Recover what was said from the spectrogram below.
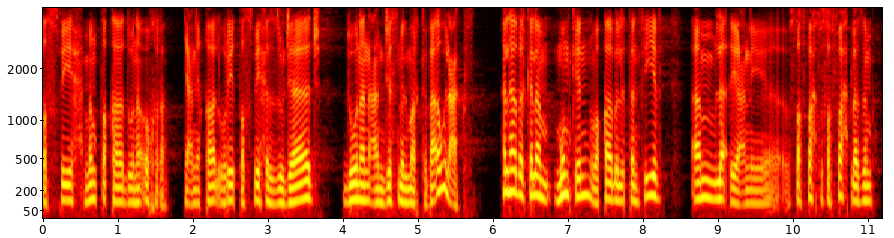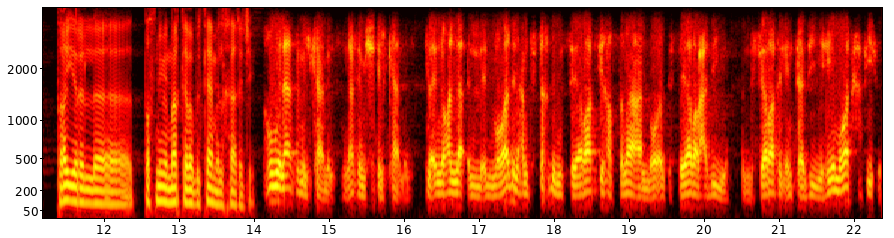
تصفيح منطقة دون أخرى. يعني قال أريد تصفيح الزجاج دونا عن جسم المركبة أو العكس. هل هذا الكلام ممكن وقابل للتنفيذ؟ أم لا يعني صفحت وصفحت لازم تغير تصميم المركبة بالكامل الخارجي. هو لازم الكامل لازم بشكل كامل لأنه هلأ المواد اللي عم تستخدم السيارات فيها الصناعة السيارة العادية السيارات الإنتاجية هي مواد خفيفة.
